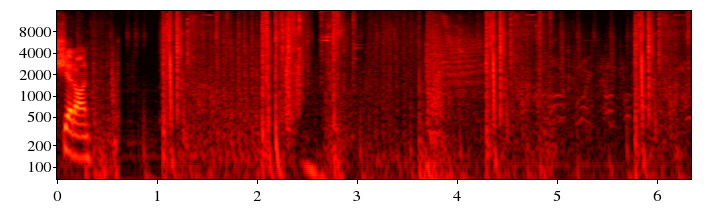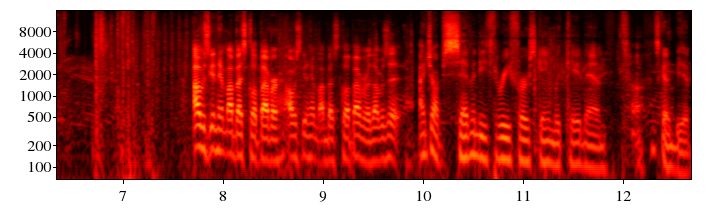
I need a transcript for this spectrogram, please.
Shit on. I was gonna hit my best clip ever. I was gonna hit my best clip ever. That was it. I dropped 73 first game with K-Bam. Huh, that's gonna be a...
